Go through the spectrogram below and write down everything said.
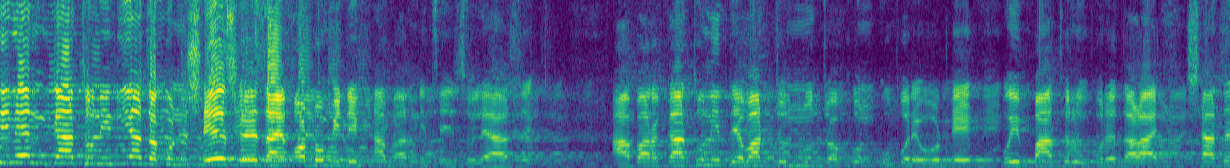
দিলেন, গাঁথুনি দিয়া যখন শেষ হয়ে যায় অটোমেটিক আবার নিচে চলে আসে। আবার গাঁথুনি দেওয়ার জন্য যখন উপরে ওঠে, ওই পাথর উপরে দাঁড়ায়। সাথে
